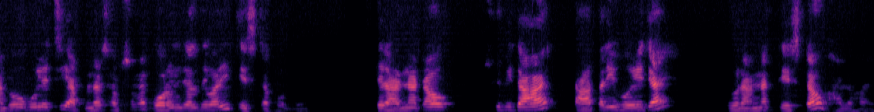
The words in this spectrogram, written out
আগেও বলেছি, আপনারা সবসময় গরম জল দেওয়ারই চেষ্টা করবেন। এতে রান্নাটাও সুবিধা হয়, তাড়াতাড়ি হয়ে যায় এবং রান্নার টেস্টটাও ভালো হয়।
